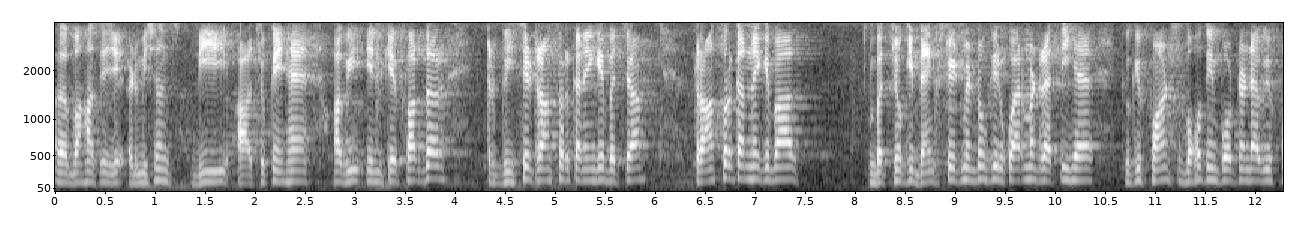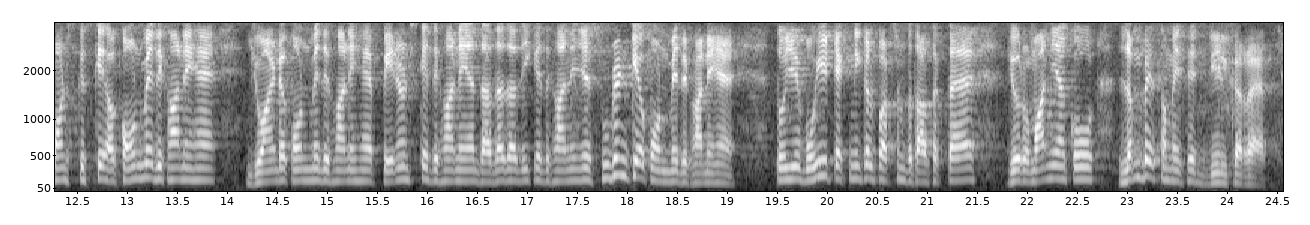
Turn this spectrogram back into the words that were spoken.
वहाँ से ये एडमिशन्स भी आ चुके हैं। अभी इनके फर्दर बी ट्रांसफ़र करेंगे बच्चा। ट्रांसफ़र करने के बाद बच्चों की बैंक स्टेटमेंटों की रिक्वायरमेंट रहती है, क्योंकि फंड्स बहुत इंपॉर्टेंट है। अभी फंड्स किसके अकाउंट में दिखाने हैं? ज्वाइंट अकाउंट में दिखाने हैं पेरेंट्स के दिखाने हैं दादा दादी के दिखाने हैं स्टूडेंट के अकाउंट में दिखाने हैं। तो ये वही टेक्निकल पर्सन बता सकता है जो रोमानिया को लंबे समय से डील कर रहा है।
